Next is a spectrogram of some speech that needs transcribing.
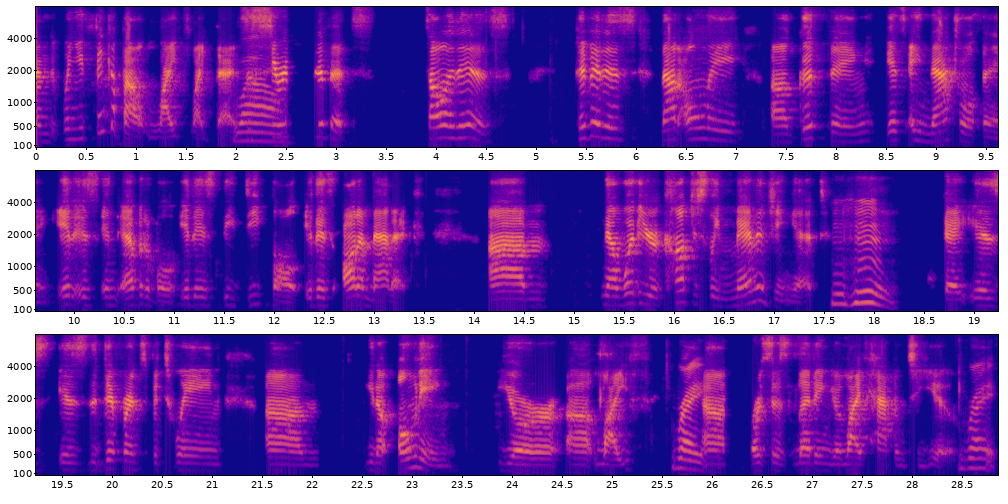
And when you think about life like that, wow. it's a series of pivots. That's all it is. Pivot is not only a good thing, it's a natural thing. It is inevitable. It is the default. It is automatic. Um, now, whether you're consciously managing it, mm-hmm. okay, is is the difference between um, you know owning your uh, life, right, uh, versus letting your life happen to you, right,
